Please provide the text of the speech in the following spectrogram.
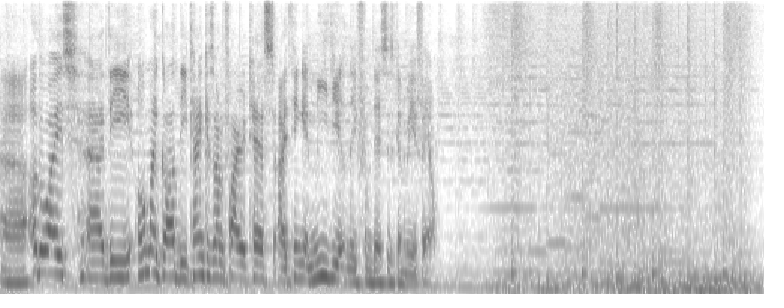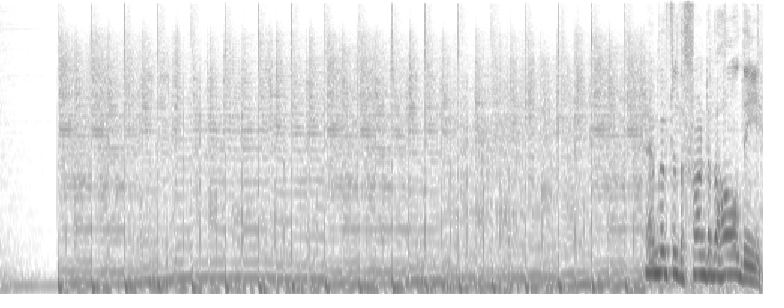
Uh, otherwise, uh, the oh my god, the tank is on fire test, I think immediately from this is going to be a fail. Now move to the front of the hull, the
